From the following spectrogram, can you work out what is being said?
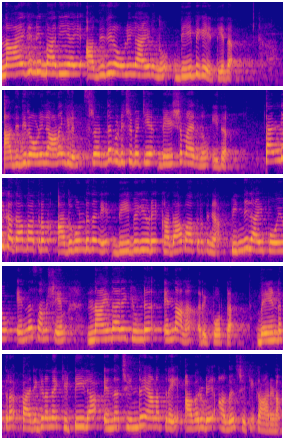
നായകന്റെ ഭാര്യയായി അതിഥി റോളിലായിരുന്നു ദീപിക എത്തിയത്. അതിഥി റോളിലാണെങ്കിലും ശ്രദ്ധ പിടിച്ചുപറ്റിയ വേഷമായിരുന്നു ഇത്. തന്റെ കഥാപാത്രം അതുകൊണ്ട് തന്നെ ദീപികയുടെ കഥാപാത്രത്തിന് പിന്നിലായി പോയോ എന്ന സംശയം നയൻതാരയ്ക്കുണ്ട് എന്നാണ് റിപ്പോർട്ട്. വേണ്ടത്ര പരിഗണന കിട്ടിയില്ല എന്ന ചിന്തയാണത്രേ അവരുടെ അകൽച്ചയ്ക്ക് കാരണം.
